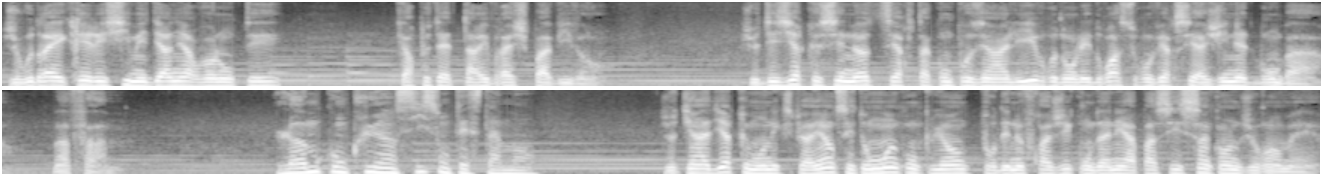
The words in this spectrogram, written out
Je voudrais écrire ici mes dernières volontés, car peut-être n'arriverai-je pas vivant. Je désire que ces notes servent à composer un livre dont les droits seront versés à Ginette Bombard, ma femme. L'homme conclut ainsi son testament. Je tiens à dire que mon expérience est au moins concluante pour des naufragés condamnés à passer 50 jours en mer.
